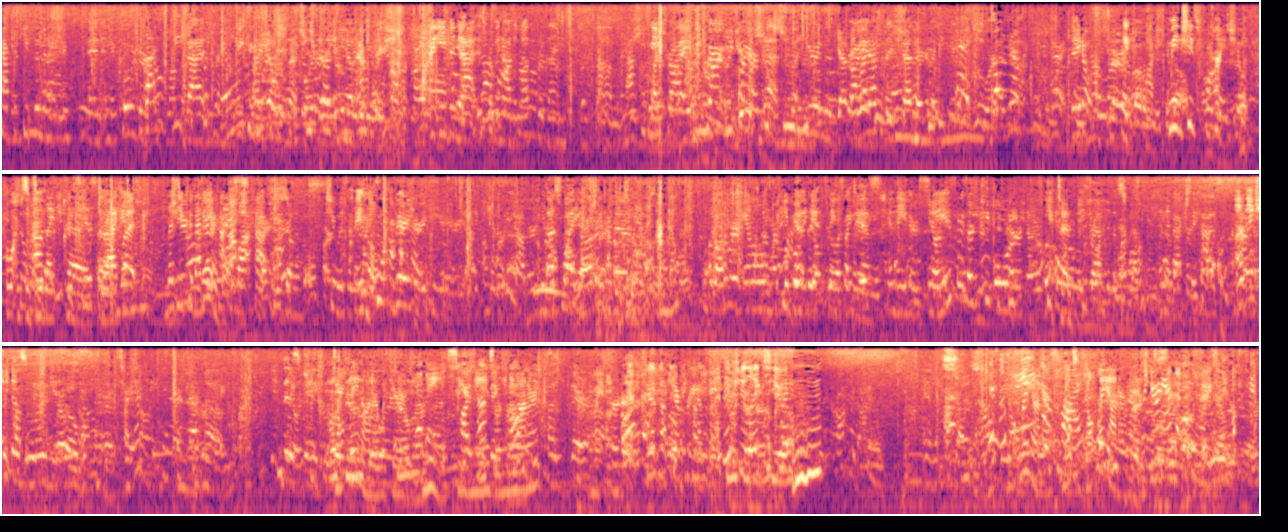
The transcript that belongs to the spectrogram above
have to keep them in, a, in an enclosure that we can control the temperature and you know everything. And even that is really not enough for them. Um, we try, we try, we try our best, but here in the Right dry, after they shed, they're going to be even bluer. they don't. Like, I mean, she's fine. She'll. Oh, I'm so like the dragon. But she could better be or a lot happier. She was in a very, very humid area. Like, that's why you actually have to. A lot of our animals, people they get things like this, and they either sneeze or keep totally dropped in the swamp, and it actually has. I think she does Don't lean on her with your knees. See your knees leaning on her? Because Might hurt um, her. I think she likes you. Mm-hmm. Don't lay on her. No, don't lay on her. Put your hand up. There you go.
